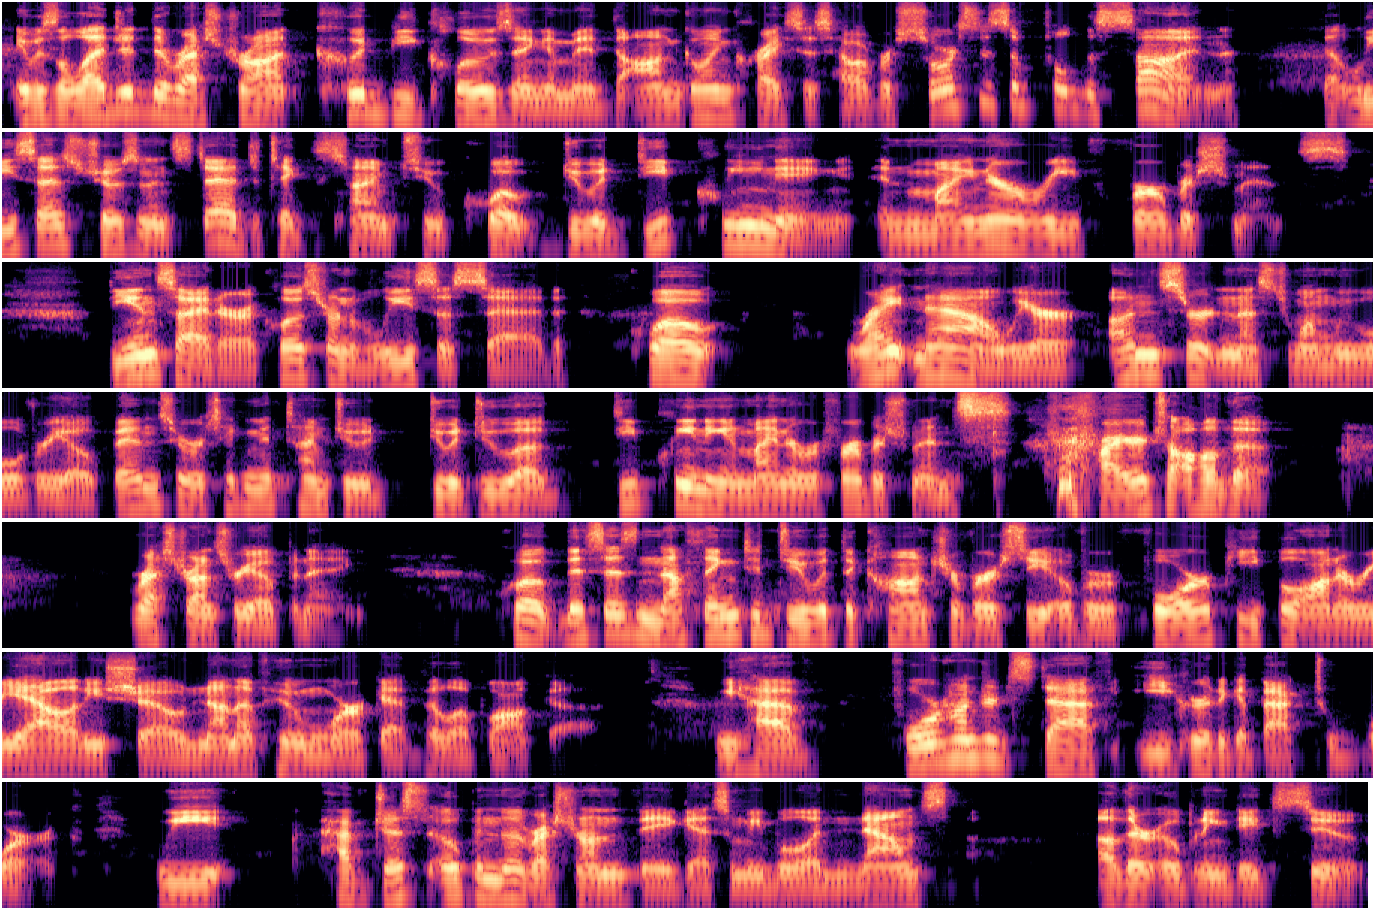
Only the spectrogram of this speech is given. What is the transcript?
It was alleged the restaurant could be closing amid the ongoing crisis. However, sources have told The Sun that Lisa has chosen instead to take this time to, quote, do a deep cleaning and minor refurbishments. The insider, a close friend of Lisa, said, quote, right now we are uncertain as to when we will reopen so we're taking the time to do a do a deep cleaning and minor refurbishments prior to all the restaurants reopening quote this has nothing to do with the controversy over four people on a reality show none of whom work at villa blanca we have 400 staff eager to get back to work we have just opened the restaurant in vegas and we will announce other opening dates soon.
